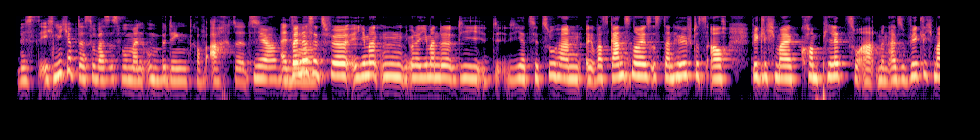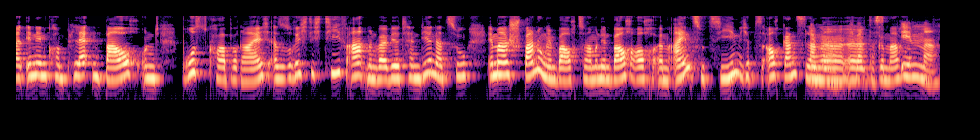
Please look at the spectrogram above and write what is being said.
wüsste ich nicht, ob das sowas ist, wo man unbedingt drauf achtet. Ja, also, wenn das jetzt für jemanden oder jemande, die, die jetzt hier zuhören, äh, was ganz Neues ist, dann hilft es auch, wirklich mal komplett zu atmen. Also wirklich mal in den kompletten Bauch- und Brustkorbbereich, also so richtig tief atmen, weil wir tendieren dazu, immer Spannung im Bauch zu haben und den Bauch auch ähm, einzuziehen. Ich habe das auch ganz lange immer. Ich äh, mach das gemacht. immer.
